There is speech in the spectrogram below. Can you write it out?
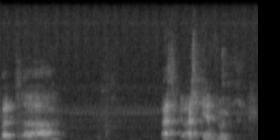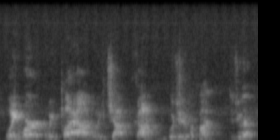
But, uh, that's, that's kids, we, we worked, we plowed, we chopped cotton. What'd you do for fun? Did you have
